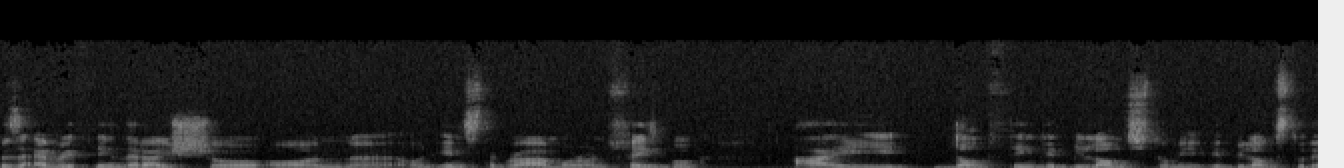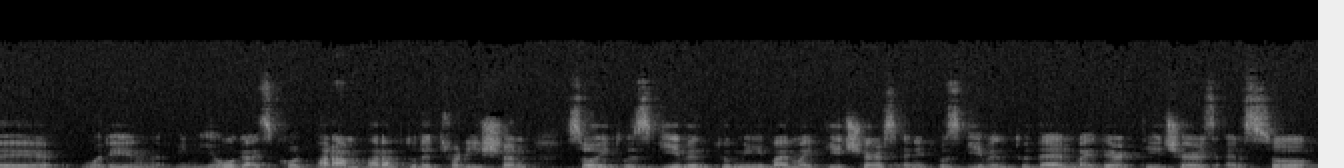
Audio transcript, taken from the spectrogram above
because everything that I show on uh, on Instagram or on Facebook, I don't think it belongs to me. It belongs to the what in in yoga it's called parampara, to the tradition. So it was given to me by my teachers, and it was given to them by their teachers, and so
